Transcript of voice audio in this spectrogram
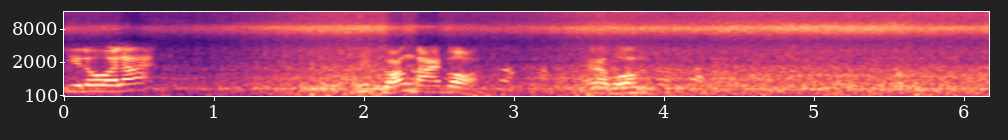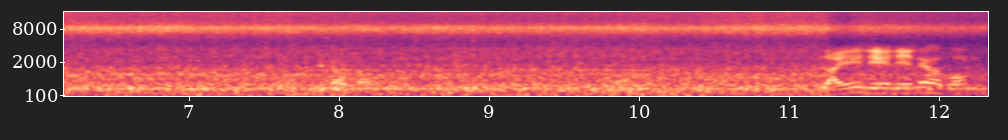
กิโลละที่สองบาทบ่นะครับผมไหลเรื่อยๆแล้วครับผม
